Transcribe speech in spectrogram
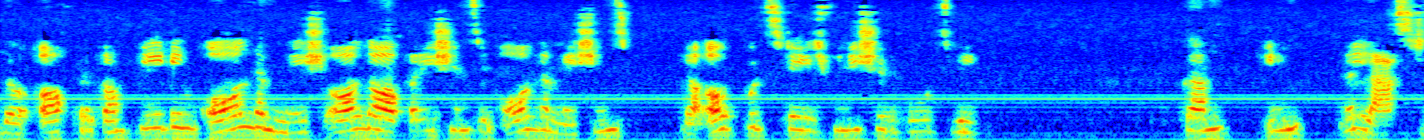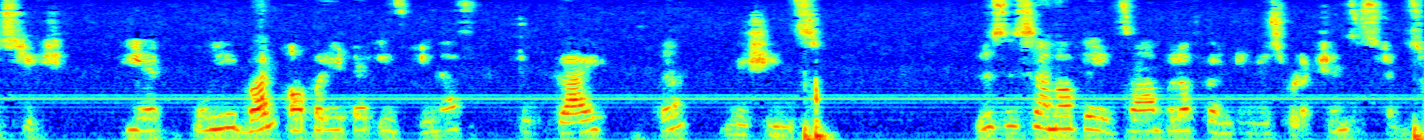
the after completing all the mesh all the operations in all the machines the output stage finished goods will come in the last station. Here only one operator is enough to guide the machines. This is some of the example of continuous production systems.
